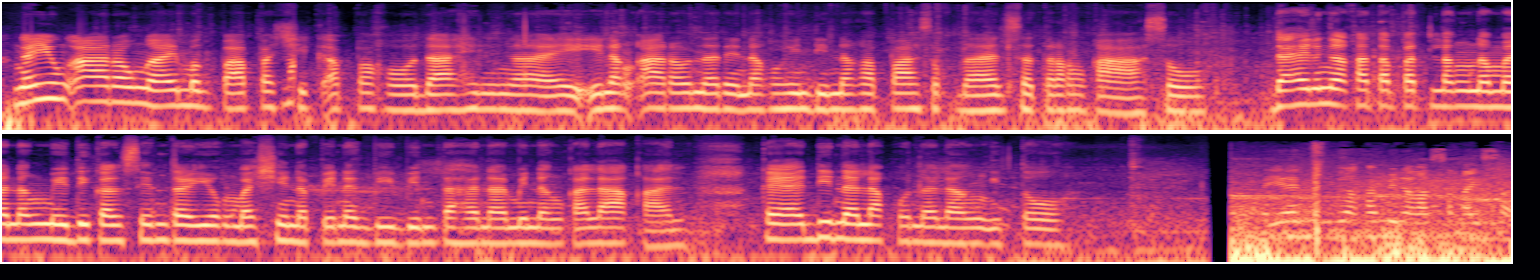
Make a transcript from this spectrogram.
Ngayong araw nga ay magpapacheck up ako dahil nga ay ilang araw na rin ako hindi nakapasok dahil sa trangkaso. Dahil nga katapat lang naman ng medical center yung machine na pinagbibintahan namin ng kalakal, kaya dinala ko na lang ito. Ayan, hindi nga kami nakasakay sa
